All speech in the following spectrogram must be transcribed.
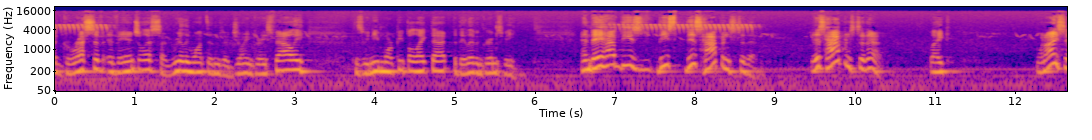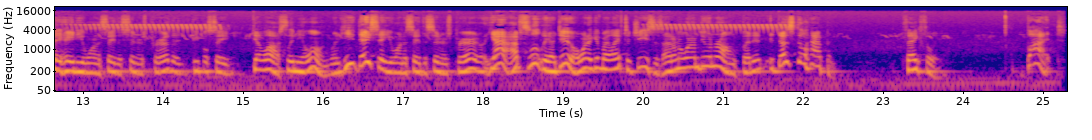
aggressive evangelists. I really want them to join Grace Valley because we need more people like that, but they live in Grimsby. And they have these, these, this happens to them. This happens to them. Like, when I say, hey, do you want to say the sinner's prayer? That people say, get lost, leave me alone. When he, they say you want to say the sinner's prayer, like, yeah, absolutely, I do. I want to give my life to Jesus. I don't know what I'm doing wrong, but it, it does still happen, thankfully. But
